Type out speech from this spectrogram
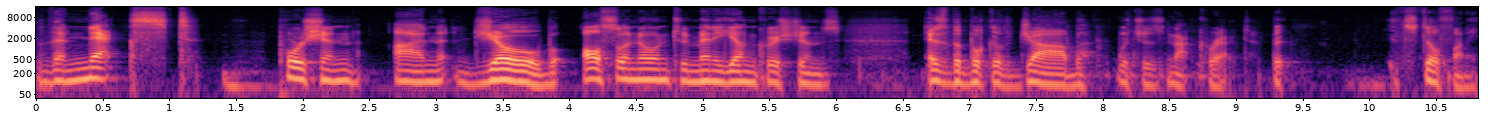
the next portion on Job, also known to many young Christians as the book of Job, which is not correct, but it's still funny.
